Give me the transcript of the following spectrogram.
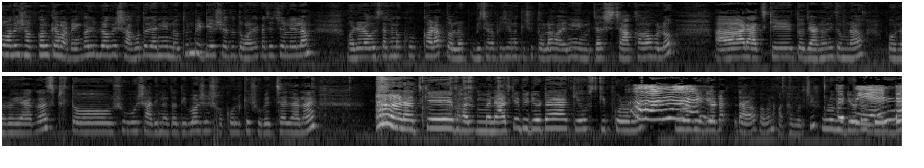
তোমাদের সকলকে আমার বেঙ্গলি ব্লগে স্বাগত জানিয়ে নতুন ভিডিওর সাথে তোমাদের কাছে চলে এলাম। ঘরের অবস্থা এখনও খুব খারাপ, তোলা, বিছানা ফিছানা কিছু তোলা হয়নি জাস্ট চা খাওয়া হলো। আর আজকে তো জানোই তোমরা, পনেরোই আগস্ট, তো শুভ স্বাধীনতা দিবসে সকলকে শুভেচ্ছা জানায় আর আজকে ভালো মানে আজকের ভিডিওটা কেউ স্কিপ করো না। পুরো ভিডিওটা, দাঁড়াও পাবন কথা বলছি, পুরো ভিডিওটা দেখবে।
